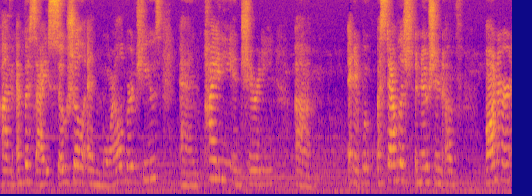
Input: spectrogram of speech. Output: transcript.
um, emphasized social and moral virtues and piety and charity, um, and it established a notion of honor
